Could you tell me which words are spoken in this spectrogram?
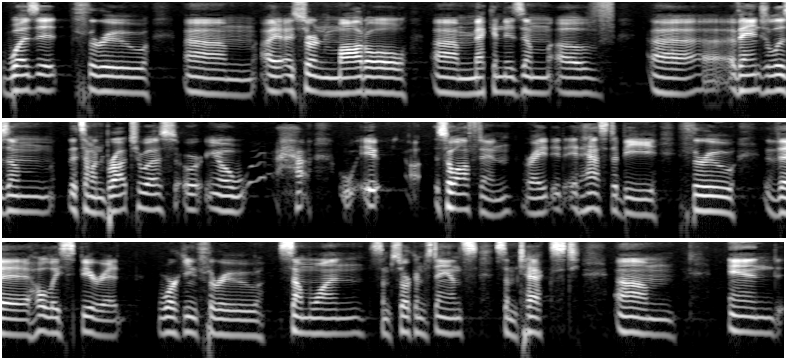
was it through um, a, a, certain model um, mechanism of uh, evangelism that someone brought to us, or you know, how, it, so often, right? It, it has to be through the Holy Spirit working through someone, some circumstance, some text, um, and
